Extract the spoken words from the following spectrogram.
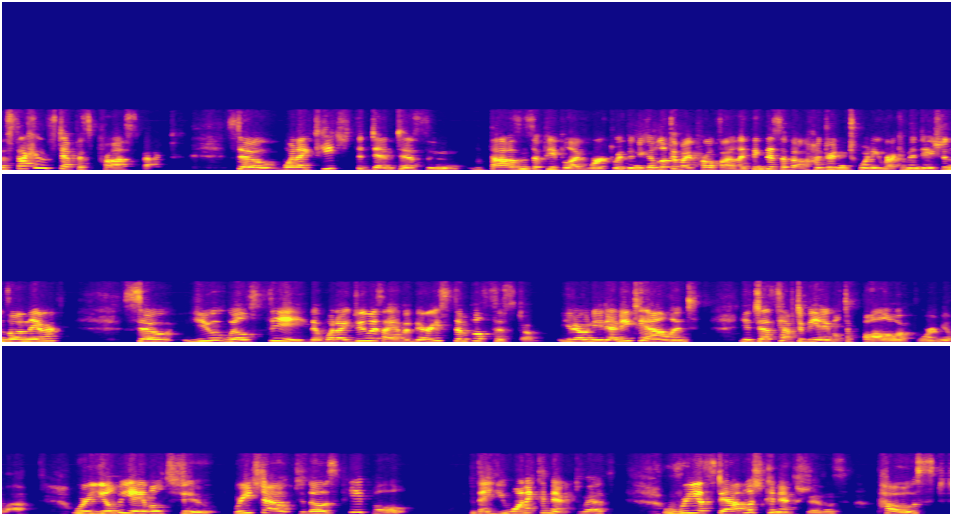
The second step is prospect. So, what I teach the dentists and thousands of people I've worked with, and you can look at my profile, I think there's about 120 recommendations on there. So, you will see that what I do is I have a very simple system. You don't need any talent, you just have to be able to follow a formula where you'll be able to reach out to those people that you want to connect with, reestablish connections, post,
